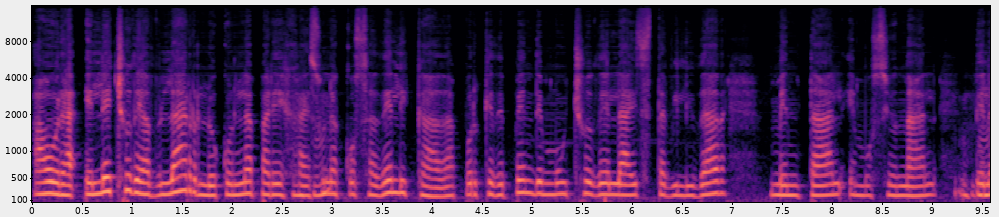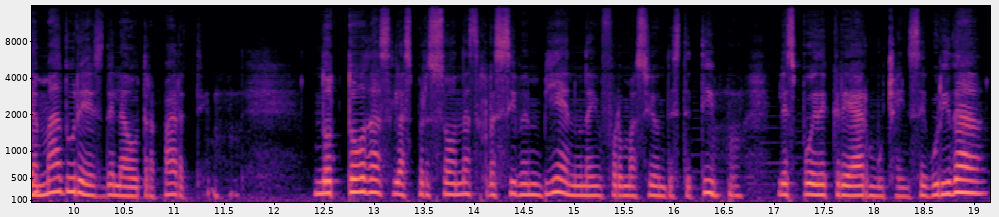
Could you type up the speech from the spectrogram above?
Ahora, el hecho de hablarlo con la pareja es una cosa delicada porque depende mucho de la estabilidad mental, emocional, de la madurez de la otra parte. No todas las personas reciben bien una información de este tipo. Les puede crear mucha inseguridad,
